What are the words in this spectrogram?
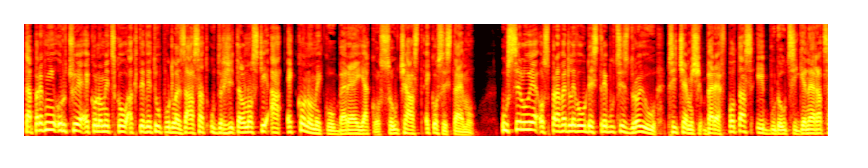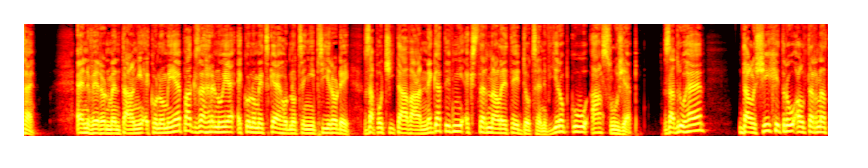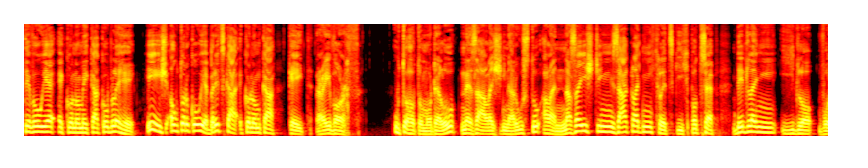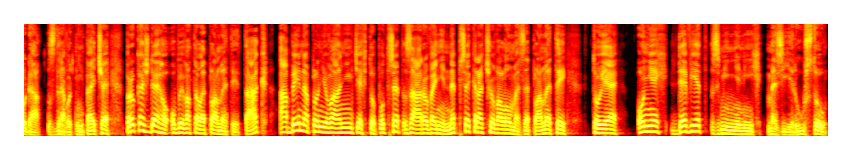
Ta první určuje ekonomickou aktivitu podle zásad udržitelnosti a ekonomiku bere jako součást ekosystému. Usiluje o spravedlivou distribuci zdrojů, přičemž bere v potaz i budoucí generace. Environmentální ekonomie pak zahrnuje ekonomické hodnocení přírody, započítává negativní externality do cen výrobků a služeb. Za druhé, další chytrou alternativou je ekonomika koblihy. Jejíž autorkou je britská ekonomka Kate Rayworth. U tohoto modelu nezáleží na růstu, ale na zajištění základních lidských potřeb, bydlení, jídlo, voda, zdravotní péče. Pro každého obyvatele planety tak, aby naplňování těchto potřeb zároveň nepřekračovalo meze planety, to je o něch devět zmíněných mezí růstu.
